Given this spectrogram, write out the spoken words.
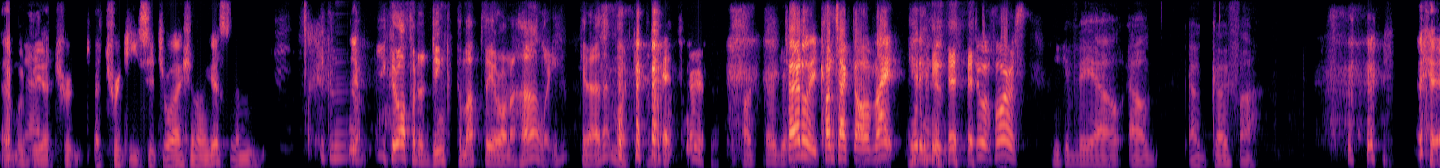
it would be a, tr- a tricky situation, I guess. And You can Yeah. you could offer to dink them up there on a Harley. You know that might get them. Yeah, true. Get, Totally, contact our mate. Get him to do it for us. you can be our, our, our gopher. yeah.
